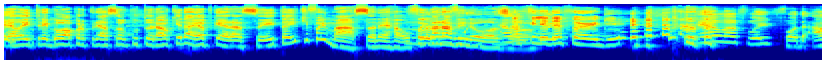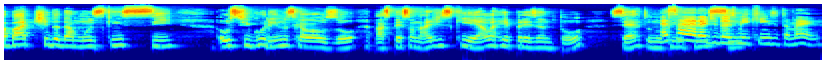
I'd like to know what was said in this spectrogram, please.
ela entregou a apropriação cultural que na época era aceita e que foi massa, né, Raul? Foi, Foi maravilhoso. ela A filha da Ferg. ela foi foda. A batida da música em si, os figurinos que ela usou, as personagens que ela representou, certo? No Essa era de si. 2015 também?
